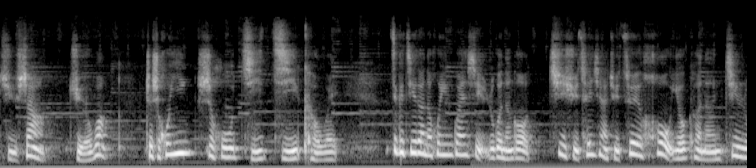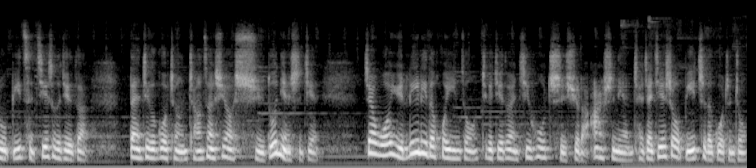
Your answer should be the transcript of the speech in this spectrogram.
沮丧、绝望。这是婚姻似乎岌岌可危。这个阶段的婚姻关系，如果能够继续撑下去，最后有可能进入彼此接受的阶段，但这个过程常常需要许多年时间。在我与莉莉的婚姻中，这个阶段几乎持续了二十年，才在接受彼此的过程中，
